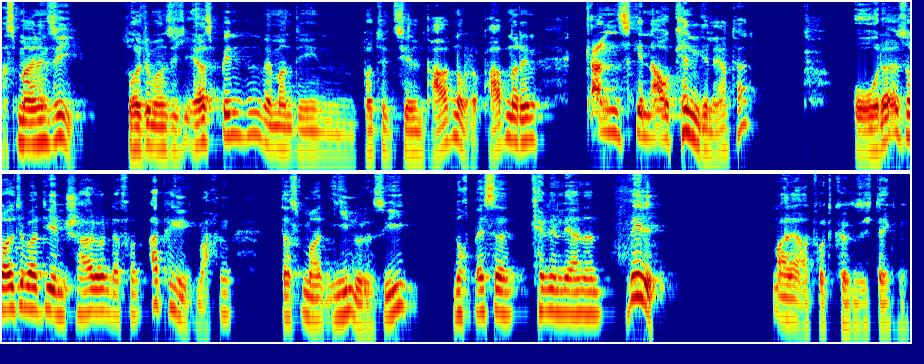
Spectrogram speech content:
Was meinen Sie? Sollte man sich erst binden, wenn man den potenziellen Partner oder Partnerin ganz genau kennengelernt hat? Oder sollte man die Entscheidung davon abhängig machen, dass man ihn oder sie noch besser kennenlernen will? Meine Antwort können Sie sich denken.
